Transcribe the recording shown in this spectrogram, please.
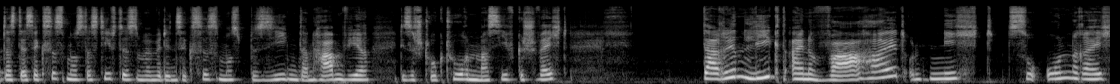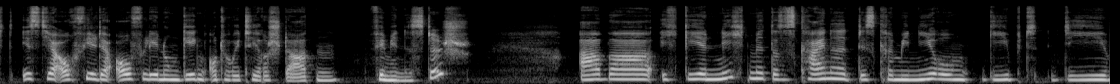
dass der Sexismus das tiefste ist und wenn wir den Sexismus besiegen, dann haben wir diese Strukturen massiv geschwächt. Darin liegt eine Wahrheit und nicht zu Unrecht ist ja auch viel der Auflehnung gegen autoritäre Staaten feministisch. Aber ich gehe nicht mit, dass es keine Diskriminierung gibt, die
